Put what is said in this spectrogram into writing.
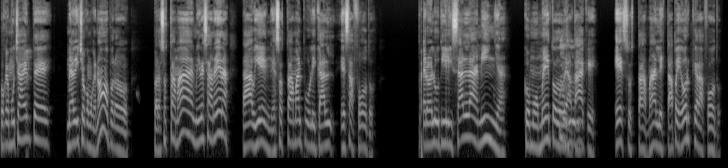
Porque mucha gente me ha dicho como que no, pero pero eso está mal, mira esa nena, está bien, eso está mal publicar esa foto. Pero el utilizar la niña como método de ataque, eso está mal, está peor que la foto.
